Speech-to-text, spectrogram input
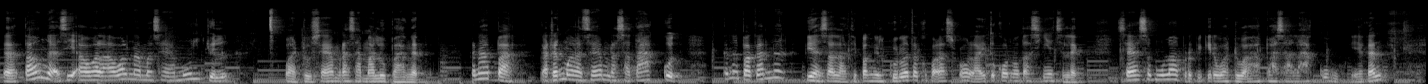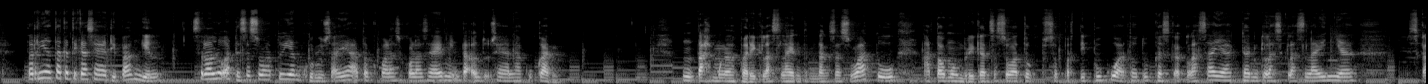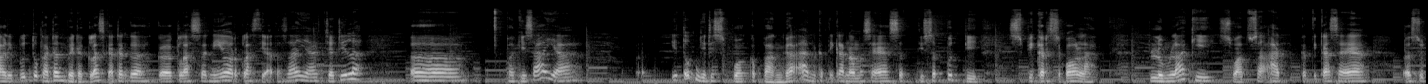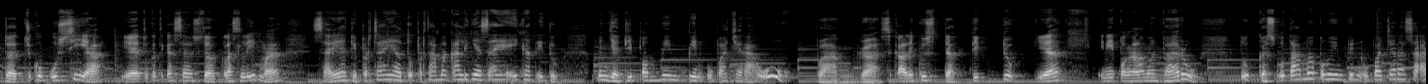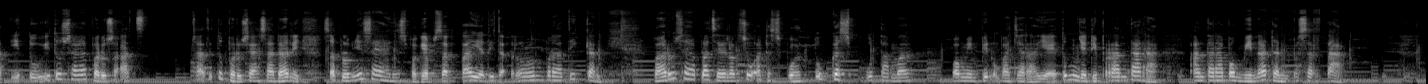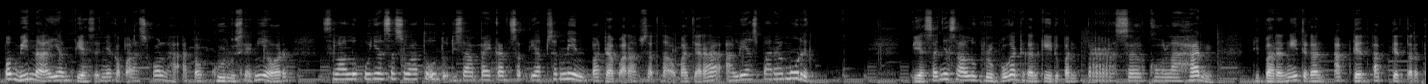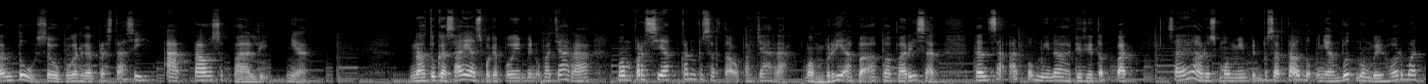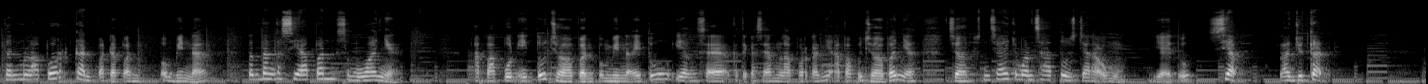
Nah, tahu nggak sih awal-awal nama saya muncul? Waduh, saya merasa malu banget. Kenapa? Kadang malah saya merasa takut. Kenapa? Karena biasalah dipanggil guru atau kepala sekolah itu konotasinya jelek. Saya semula berpikir, waduh apa salahku, ya kan? Ternyata ketika saya dipanggil, selalu ada sesuatu yang guru saya atau kepala sekolah saya minta untuk saya lakukan. Entah mengabari kelas lain tentang sesuatu, atau memberikan sesuatu seperti buku atau tugas ke kelas saya dan kelas-kelas lainnya. Sekalipun tuh kadang beda kelas, kadang ke, ke kelas senior, kelas di atas saya. Jadilah, uh, bagi saya, itu menjadi sebuah kebanggaan ketika nama saya disebut di speaker sekolah. Belum lagi suatu saat ketika saya uh, sudah cukup usia, yaitu ketika saya sudah kelas 5, saya dipercaya untuk pertama kalinya saya ingat itu menjadi pemimpin upacara. Uh, bangga sekaligus dak dikduk ya. Ini pengalaman baru. Tugas utama pemimpin upacara saat itu itu saya baru saat saat itu baru saya sadari, sebelumnya saya hanya sebagai peserta ya tidak terlalu memperhatikan. Baru saya pelajari langsung ada sebuah tugas utama pemimpin upacara, yaitu menjadi perantara antara pembina dan peserta. Pembina yang biasanya kepala sekolah atau guru senior selalu punya sesuatu untuk disampaikan setiap Senin pada para peserta upacara alias para murid. Biasanya selalu berhubungan dengan kehidupan persekolahan, dibarengi dengan update-update tertentu sehubungan dengan prestasi atau sebaliknya. Nah, tugas saya sebagai pemimpin upacara mempersiapkan peserta upacara, memberi aba-aba barisan, dan saat pembina hadir di tempat, saya harus memimpin peserta untuk menyambut, memberi hormat, dan melaporkan pada pembina tentang kesiapan semuanya. Apa pun itu jawaban pembina itu yang saya ketika saya melaporkannya apa pun jawabannya, jawaban saya cuma satu secara umum, yaitu siap, lanjutkan.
